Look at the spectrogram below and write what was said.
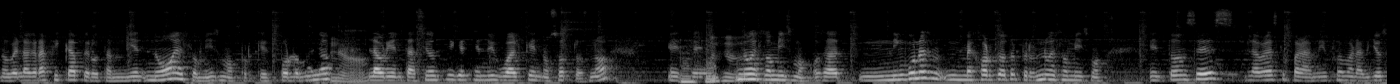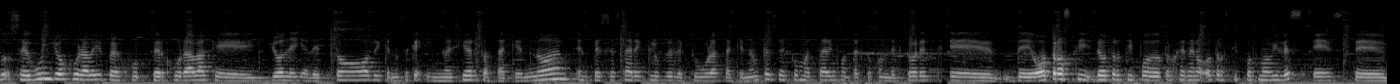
novela gráfica, pero también no es lo mismo, porque por lo menos la orientación sigue siendo igual que nosotros, ¿no? Este, no es lo mismo, o sea, ninguno es mejor que otro, pero no es lo mismo. Entonces, la verdad es que para mí fue maravilloso. Según yo juraba y perjuraba que yo leía de todo y que no sé qué, y no es cierto, hasta que no empecé a estar en clubes de lectura, hasta que no empecé como a estar en contacto con lectores eh, de otros de otro tipo, de otro género, otros tipos móviles, este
